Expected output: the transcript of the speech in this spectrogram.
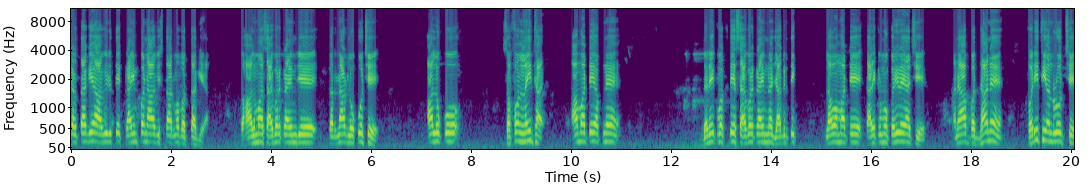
કરતા ગયા, આવી રીતે ક્રાઇમ પણ આ વિસ્તારમાં વધતા ગયા. તો હાલમાં સાયબર ક્રાઇમ જે કરનાર લોકો છે, આ લોકો સફળ નહીં થાય. આ માટે આપણે દરેક વખતે સાયબર ક્રાઇમના જાગૃતિ લાવવા માટે કાર્યક્રમો કરી રહ્યા છીએ. અને આ બધાને ફરીથી અનુરોધ છે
